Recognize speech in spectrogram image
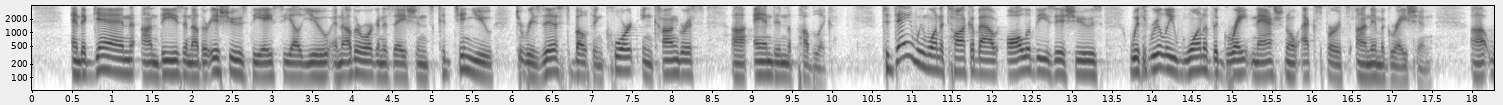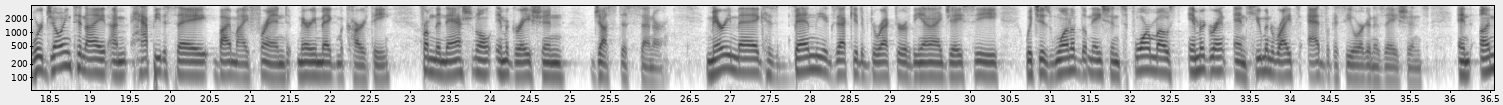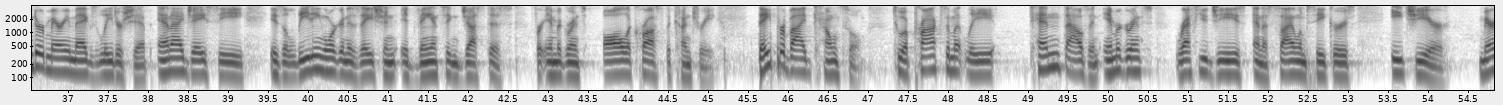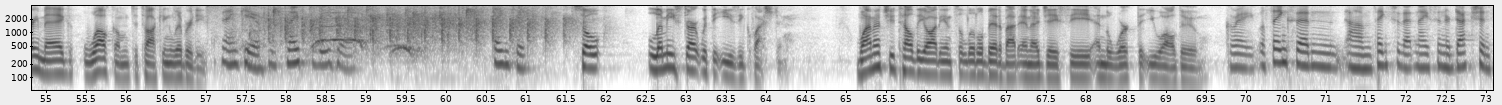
And again, on these and other issues, the ACLU and other organizations continue to resist both in court, in Congress, uh, and in the public. Today, we want to talk about all of these issues with really one of the great national experts on immigration. Uh, we're joined tonight, I'm happy to say, by my friend Mary Meg McCarthy from the National Immigration Justice Center. Mary Meg has been the executive director of the NIJC, which is one of the nation's foremost immigrant and human rights advocacy organizations. And under Mary Meg's leadership, NIJC is a leading organization advancing justice for immigrants all across the country. They provide counsel to approximately 10,000 immigrants, refugees, and asylum seekers each year. Mary Meg, welcome to Talking Liberties. Thank you. It's nice to be here. Thank you. So, let me start with the easy question. Why don't you tell the audience a little bit about NIJC and the work that you all do? Great. Well, thanks, Ed, and um, thanks for that nice introduction.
